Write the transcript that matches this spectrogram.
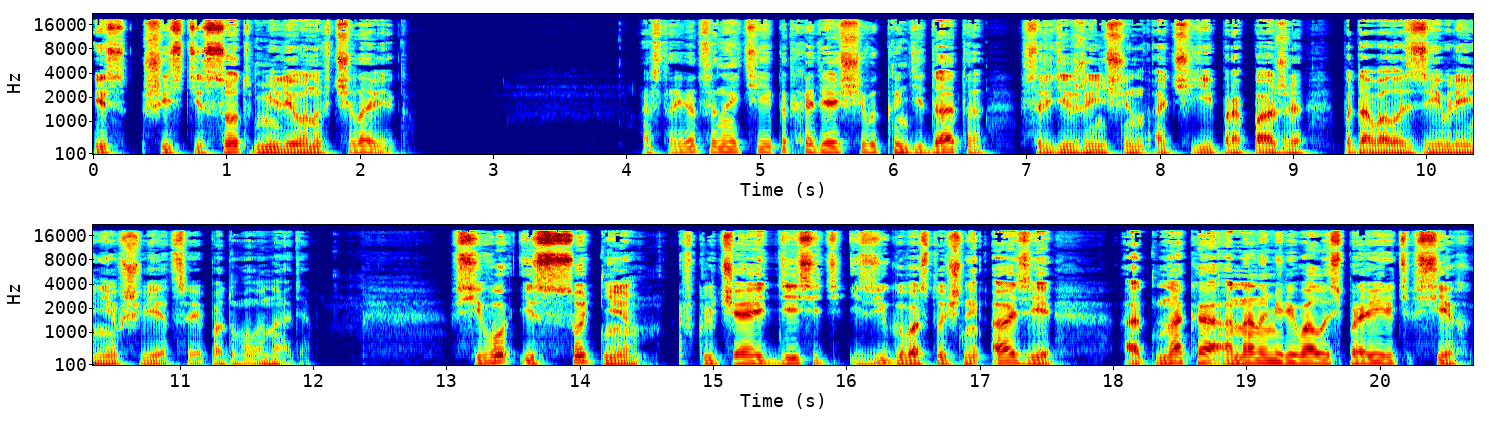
из 600 миллионов человек. Остается найти подходящего кандидата среди женщин, о чьей пропаже подавалось заявление в Швеции, подумала Надя. Всего из сотни, включая 10 из Юго-Восточной Азии, Однако она намеревалась проверить всех,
